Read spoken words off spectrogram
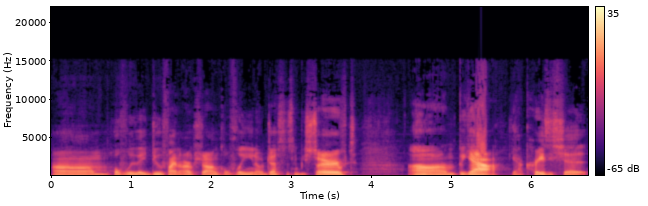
Um, hopefully, they do find Armstrong. Hopefully, you know, justice can be served. Um, but yeah, yeah, crazy shit.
